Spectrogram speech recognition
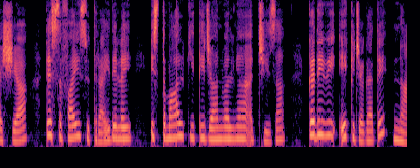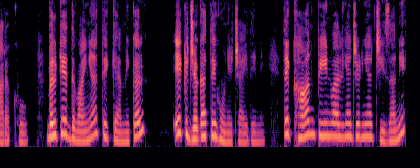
ਅਸ਼ਿਆ ਤੇ ਸਫ਼ਾਈ ਸੁਥਰਾਈ ਦੇ ਲਈ ਇਸਤੇਮਾਲ ਕੀਤੀ ਜਾਣ ਵਾਲੀਆਂ ਚੀਜ਼ਾਂ ਕਦੀ ਵੀ ਇੱਕ ਜਗ੍ਹਾ ਤੇ ਨਾ ਰੱਖੋ, ਬਲਕਿ ਦਵਾਈਆਂ ਤੇ ਕੈਮੀਕਲ ਇੱਕ ਜਗ੍ਹਾ ਤੇ ਹੋਣੇ ਚਾਹੀਦੇ ਨੇ ਤੇ ਖਾਣ ਪੀਣ ਵਾਲੀਆਂ ਜਿਹੜੀਆਂ ਚੀਜ਼ਾਂ ਨੇ,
